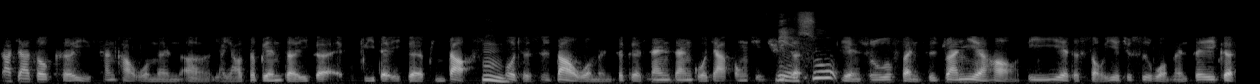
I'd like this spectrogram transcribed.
大家都可以参考我们呃瑶瑶这边的一个 FB 的一个频道，嗯，或者是到我们这个三山国家风景区的脸书。脸书粉丝专业哈，第一页的首页就是我们这一个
